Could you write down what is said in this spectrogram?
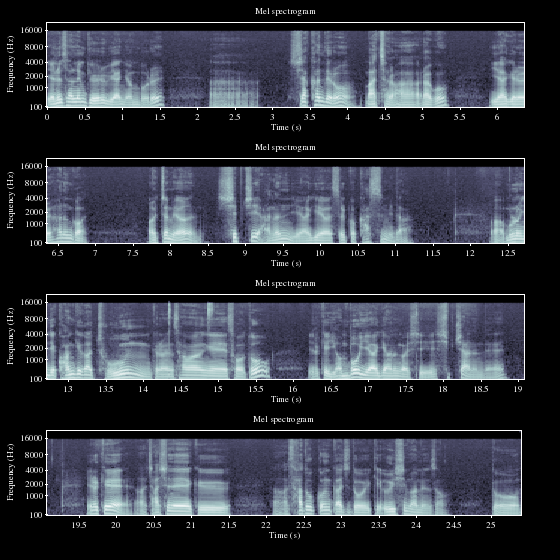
예루살렘 교회를 위한 연보를 아, 시작한 대로 맞춰라라고 이야기를 하는 것 어쩌면 쉽지 않은 이야기였을 것 같습니다. 어, 물론 이제 관계가 좋은 그런 상황에서도 이렇게 연보 이야기하는 것이 쉽지 않은데 이렇게 어, 자신의 그 어, 사도권까지도 이렇게 의심하면서 또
